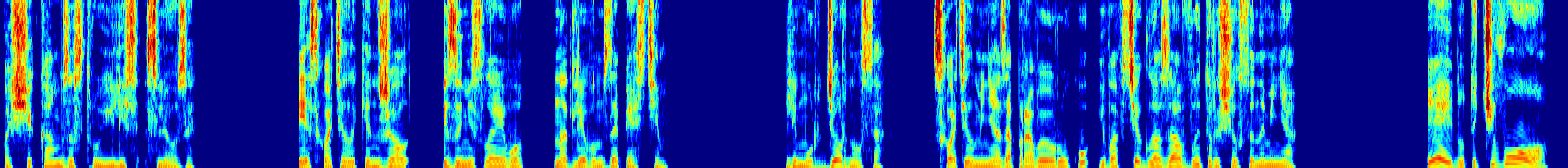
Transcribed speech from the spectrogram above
По щекам заструились слезы. Я схватила кинжал и занесла его над левым запястьем. Лемур дернулся, схватил меня за правую руку и во все глаза вытаращился на меня. «Эй, ну ты чего?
